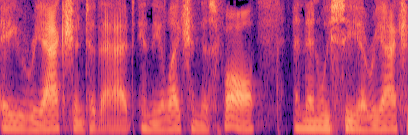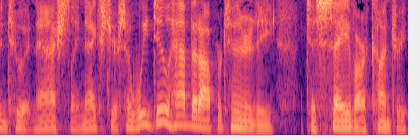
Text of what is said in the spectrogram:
a reaction to that in the election this fall, and then we see a reaction to it nationally next year. So we do have that opportunity to save our country.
